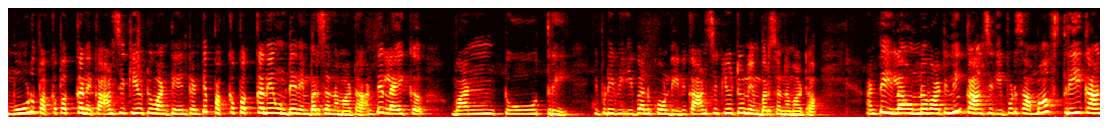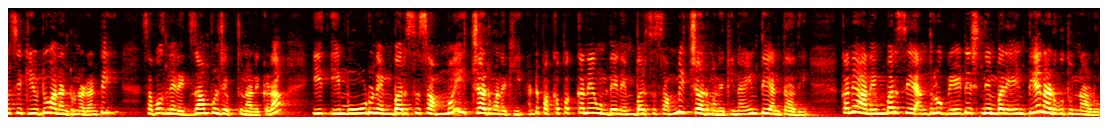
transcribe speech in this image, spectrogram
మూడు పక్క పక్కనే కాన్సిక్యూటివ్ అంటే ఏంటంటే పక్క పక్కనే ఉండే నెంబర్స్ అన్నమాట. అంటే లైక్ వన్ టూ త్రీ. ఇప్పుడు ఇవి ఇవి అనుకోండి ఇవి కాన్సిక్యూటివ్ నెంబర్స్ అన్నమాట. అంటే ఇలా ఉన్న వాటిని కాన్సిక్ ఇప్పుడు సమ్ ఆఫ్ త్రీ కాన్సిక్యూటివ్ అని అంటున్నాడు. అంటే సపోజ్ నేను ఎగ్జాంపుల్ చెప్తున్నాను ఇక్కడ. ఈ ఈ మూడు నెంబర్స్ సమ్ ఇచ్చాడు మనకి. అంటే పక్క పక్కనే ఉండే నెంబర్స్ సమ్ ఇచ్చాడు మనకి. నైంటీ అంట అది. కానీ ఆ నెంబర్స్ అందులో గ్రేటెస్ట్ నెంబర్ ఏంటి అని అడుగుతున్నాడు.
